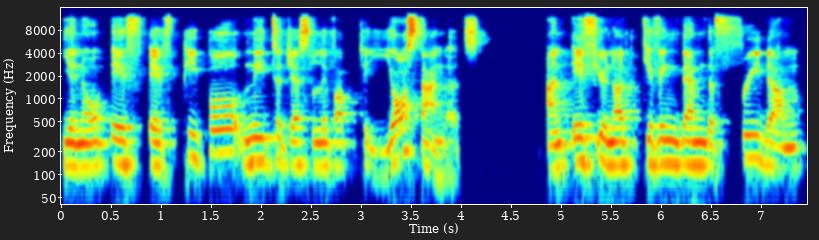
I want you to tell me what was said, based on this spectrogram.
You know, if if people need to just live up to your standards, and if you're not giving them the freedom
